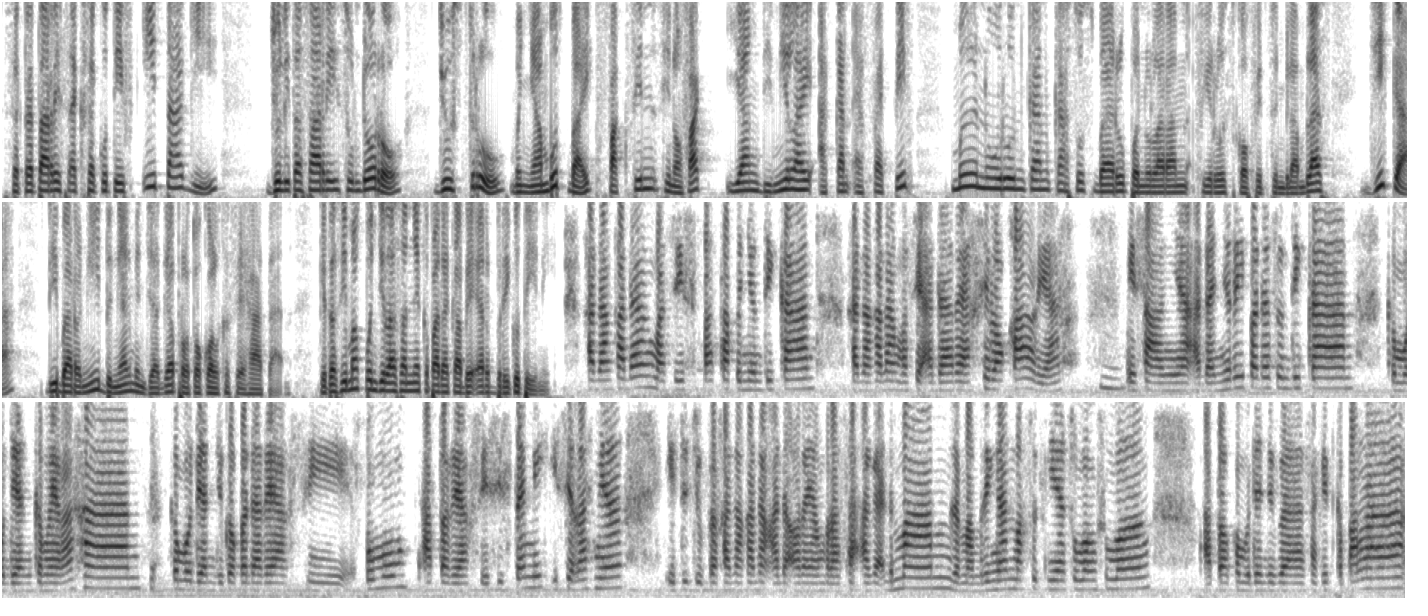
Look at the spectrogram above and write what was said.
Sekretaris Eksekutif ITAGI, Julita Sari Sundoro, justru menyambut baik vaksin Sinovac yang dinilai akan efektif menurunkan kasus baru penularan virus COVID-19 jika dibarengi dengan menjaga protokol kesehatan. Kita simak penjelasannya kepada KBR berikut ini. Kadang-kadang masih pasca penyuntikan, kadang-kadang masih ada reaksi lokal ya. Hmm. Misalnya ada nyeri pada suntikan, kemudian kemerahan, kemudian juga pada reaksi umum atau reaksi sistemik istilahnya, itu juga kadang-kadang ada orang yang merasa agak demam, demam ringan maksudnya sumeng-sumeng, atau kemudian juga sakit kepala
